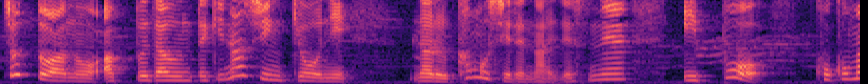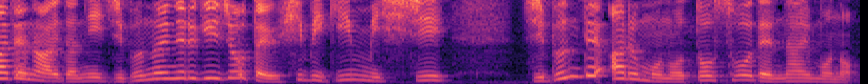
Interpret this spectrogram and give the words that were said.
ちょっとあのアップダウン的な心境になるかもしれないですね。一方、ここまでの間に自分のエネルギー状態を日々吟味し、自分であるものとそうでないもの、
